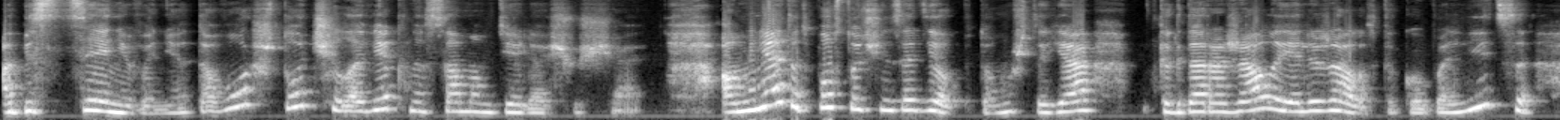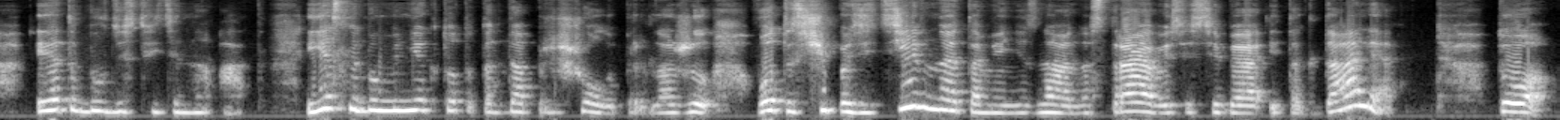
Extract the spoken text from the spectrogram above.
обесценивание того, что человек на самом деле ощущает. А у меня этот пост очень задел, потому что я, когда рожала, я лежала в такой больнице, и это был действительно ад. И если бы мне кто-то тогда пришел и предложил, вот ищи позитивное, там, я не знаю, настраивайся себя и так далее, то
